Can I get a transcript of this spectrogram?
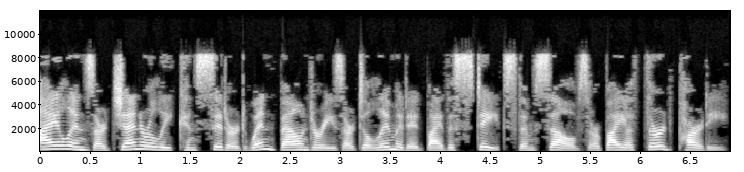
Islands are generally considered when boundaries are delimited by the states themselves or by a third party,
